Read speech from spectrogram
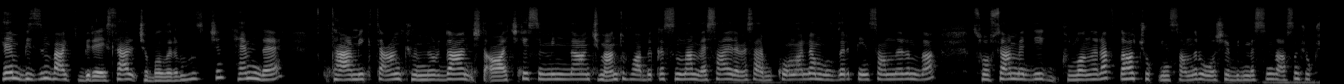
hem bizim belki bireysel çabalarımız için hem de termikten, kömürden, işte ağaç kesiminden, çimento fabrikasından vesaire vesaire bu konulardan muzdarip insanların da sosyal medyayı kullanarak daha çok insanlara ulaşabilmesini de aslında çok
